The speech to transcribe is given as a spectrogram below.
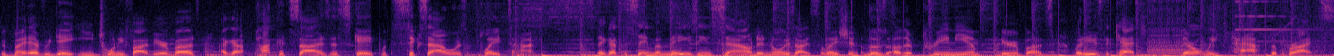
With my everyday E25 earbuds, I got a pocket-sized escape with six hours of playtime. They got the same amazing sound and noise isolation of those other premium earbuds. But here's the catch, they're only half the price.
